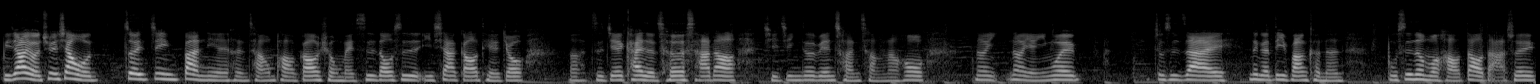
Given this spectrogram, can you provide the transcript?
比较有趣，像我最近半年很常跑高雄，每次都是一下高铁就呃直接开着车杀到旗津这边船厂，然后那那也因为就是在那个地方可能不是那么好到达，所以。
